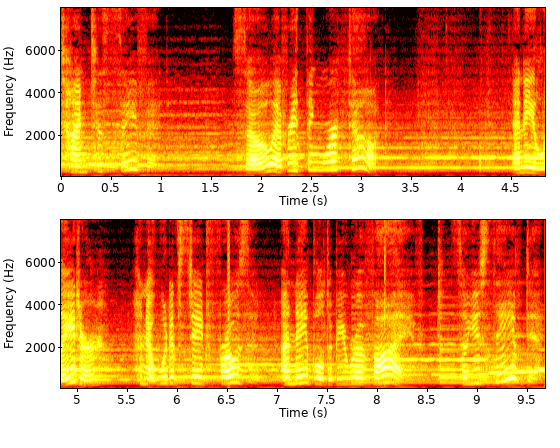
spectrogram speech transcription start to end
Time to save it. So everything worked out. Any later, and it would have stayed frozen, unable to be revived. So you saved it.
